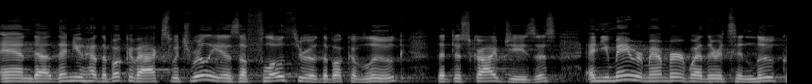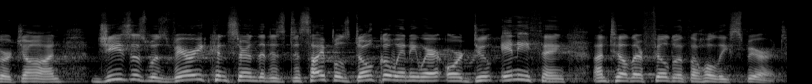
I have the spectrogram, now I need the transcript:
And uh, then you have the book of Acts, which really is a flow through of the book of Luke that describe Jesus. And you may remember, whether it's in Luke or John, Jesus was very concerned that his disciples don't go anywhere or do anything until they're filled with the Holy Spirit.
